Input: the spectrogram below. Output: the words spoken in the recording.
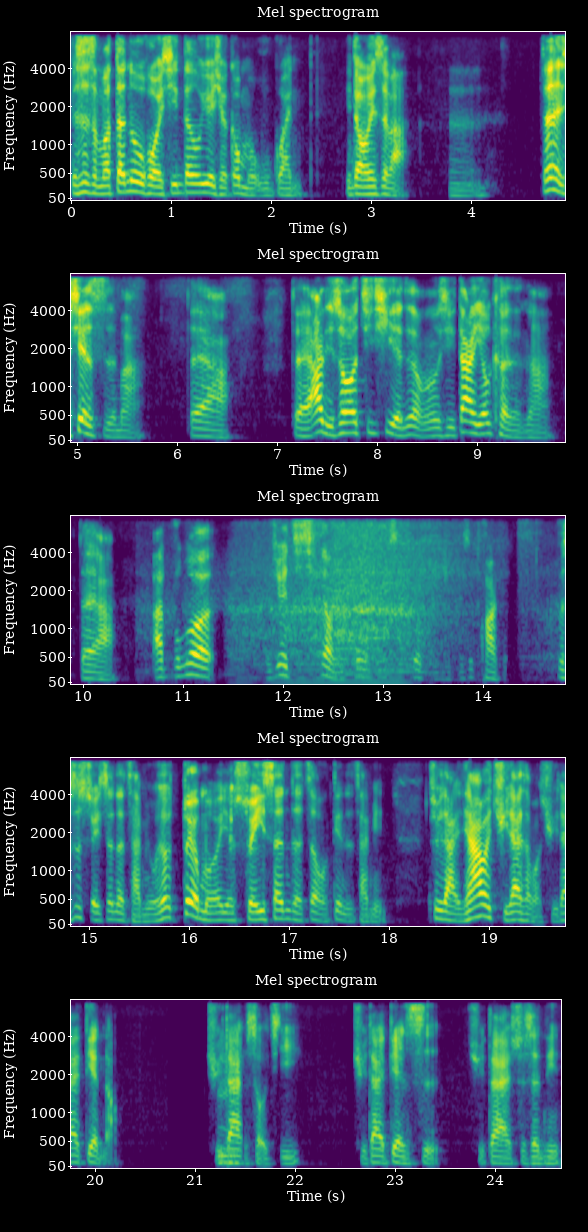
就是什么登陆火星、登陆月球跟我们无关，你懂我意思吧？嗯，这很现实嘛，对啊，对啊，你说机器人这种东西当然有可能啊，对啊，啊不过。我觉得机器这种东西又不是跨，不是随身的产品。我说对我们而言，随身的这种电子产品最大，它会取代什么？取代电脑，取代手机，取代电视，取代随身听。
